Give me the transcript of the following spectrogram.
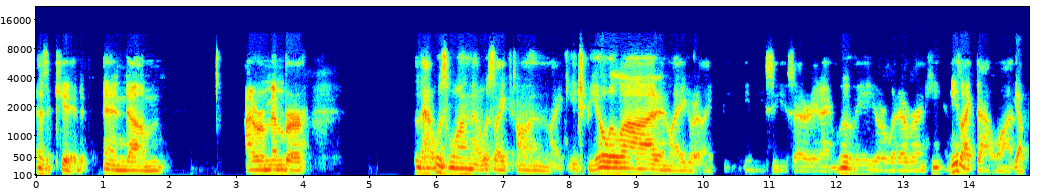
as a kid, and um, I remember that was one that was like on like HBO a lot and like or like the BBC Saturday Night Movie or whatever, and he and he liked that one. Yep.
